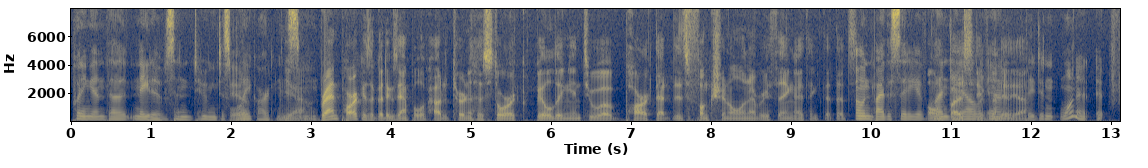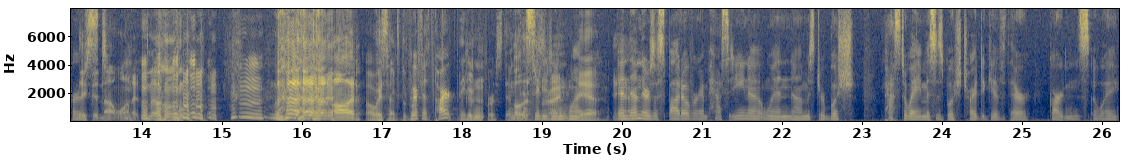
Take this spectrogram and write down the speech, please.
putting in the natives and doing display Yeah. gardens. Yeah. and- Brand Park is a good example of how to turn a historic building into a park that is functional and everything. I think that that's owned by the city of Owned by Glendale, the city of Glendale, and yeah. they didn't want it at first. they did not want it. No. Odd. Always have the Griffith Park, they didn't. first Oh, the image. that's city right. didn't want. Yeah. Yeah. And then there's a spot over in Pasadena when uh, Mr. Busch passed away. Mrs. Busch tried to give their gardens away,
